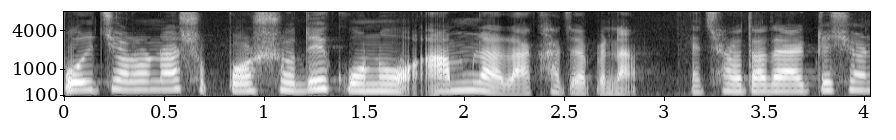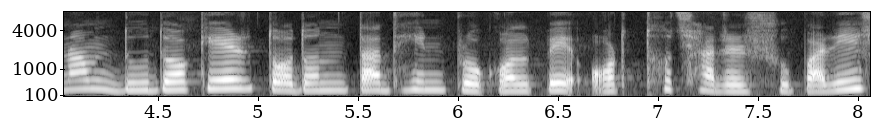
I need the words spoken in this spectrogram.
পরিচালনা পর্ষদে কোনো আমলা রাখা যাবে না। এছাড়াও তাদের আরেকটি শিরোনাম, দুদকের তদন্তাধীন প্রকল্পে অর্থ ছাড়ের সুপারিশ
